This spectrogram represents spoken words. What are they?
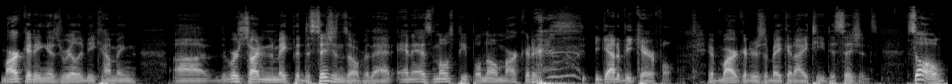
Marketing is really becoming, uh, we're starting to make the decisions over that. And as most people know, marketers, you got to be careful if marketers are making IT decisions. So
